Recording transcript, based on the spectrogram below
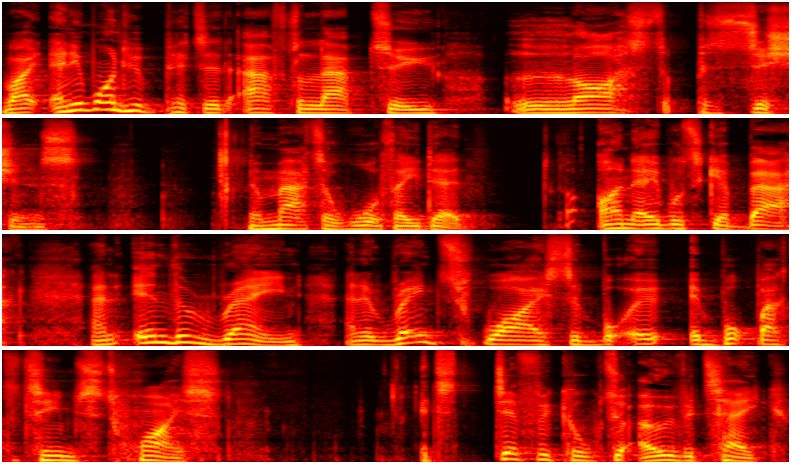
Right? Anyone who pitted after lap two lost positions, no matter what they did unable to get back. And in the rain, and it rained twice, it it brought back the teams twice. It's difficult to overtake.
